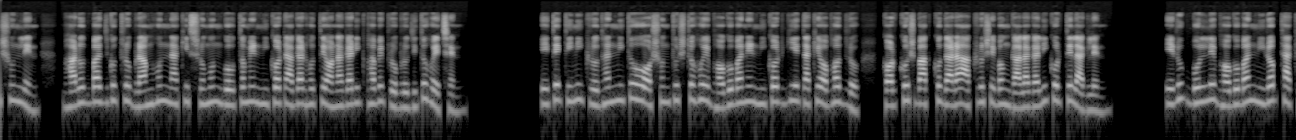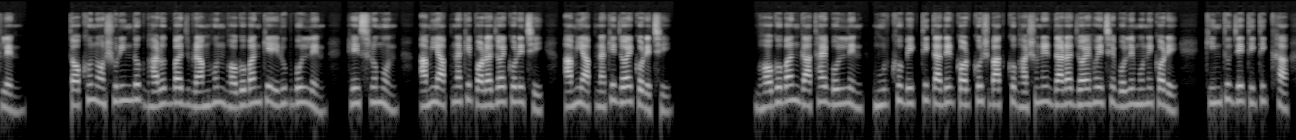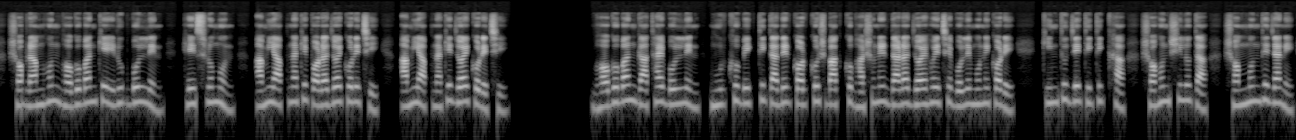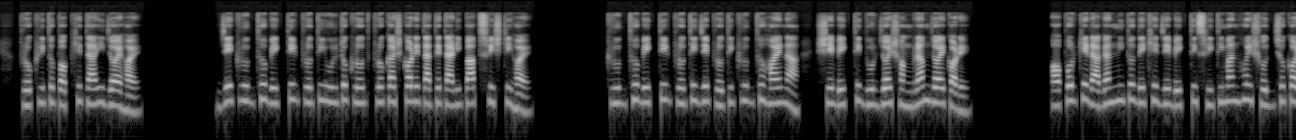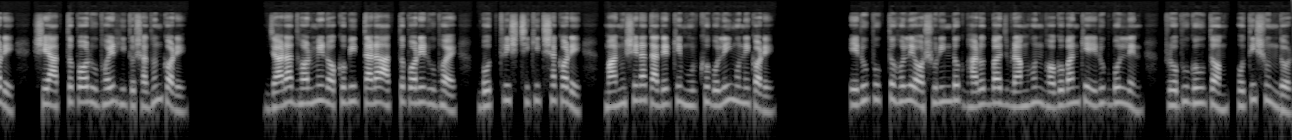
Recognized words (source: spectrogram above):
শুনলেন ভারতবাজগোত্র ব্রাহ্মণ নাকি শ্রমণ গৌতমের নিকট আগার হতে অনাগারিকভাবে প্রব্রজিত হয়েছেন। এতে তিনি ক্রোধান্বিত ও অসন্তুষ্ট হয়ে ভগবানের নিকট গিয়ে তাকে অভদ্র, কর্কশ বাক্য দ্বারা আক্রোশ এবং গালাগালি করতে লাগলেন। এরূপ বললে ভগবান নীরব থাকলেন। তখন অসুরিন্দক ভারতবাজ ব্রাহ্মণ ভগবানকে এরূপ বললেন, হে শ্রমণ, আমি আপনাকে পরাজয় করেছি, আমি আপনাকে জয় করেছি। ভগবান গাথায় বললেন, মূর্খ ব্যক্তি তাদের কর্কশ বাক্য ভাষণের দ্বারা জয় হয়েছে বলে মনে করে, কিন্তু যে তিতিক্ষা, সব ব্রাহ্মণ ভগবানকে এরূপ বললেন, হে শ্রমণ, আমি আপনাকে পরাজয় করেছি, আমি আপনাকে জয় করেছি। ভগবান গাথায় বললেন, মূর্খ ব্যক্তি তাদের কর্কশ বাক্য ভাষণের দ্বারা জয় হয়েছে বলে মনে করে, কিন্তু যে তিতিক্ষা, সহনশীলতা সম্বন্ধে জানে, প্রকৃতপক্ষে তাই জয় হয়। যে ক্রুদ্ধ ব্যক্তির প্রতি উল্টো ক্রোধ প্রকাশ করে তাতে তারই পাপ সৃষ্টি হয়। ক্রুদ্ধ ব্যক্তির প্রতি যে প্রতিক্রুদ্ধ হয় না, সে ব্যক্তি দুর্জয় সংগ্রাম জয় করে। অপরকে রাগান্বিত দেখে যে ব্যক্তি স্মৃতিমান হয়ে সহ্য করে, সে আত্মপর উভয়ের হিতসাধন করে। যারা ধর্মের অকবিদ তারা আত্মপরের উভয় বত্রিশ চিকিৎসা করে, মানুষেরা তাদেরকে মূর্খ বলেই মনে করে। এরূপ উক্ত হলে অসুরিন্দক ভারতবাজ ব্রাহ্মণ ভগবানকে এরূপ বললেন, প্রভু গৌতম, অতি সুন্দর।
